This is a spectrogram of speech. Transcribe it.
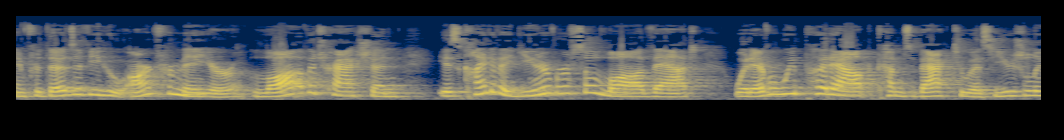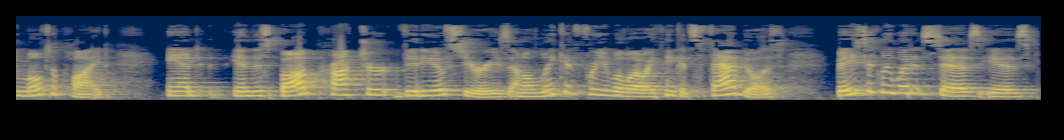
And for those of you who aren't familiar, Law of Attraction is kind of a universal law that whatever we put out comes back to us, usually multiplied. And in this Bob Proctor video series, and I'll link it for you below, I think it's fabulous. Basically what it says is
